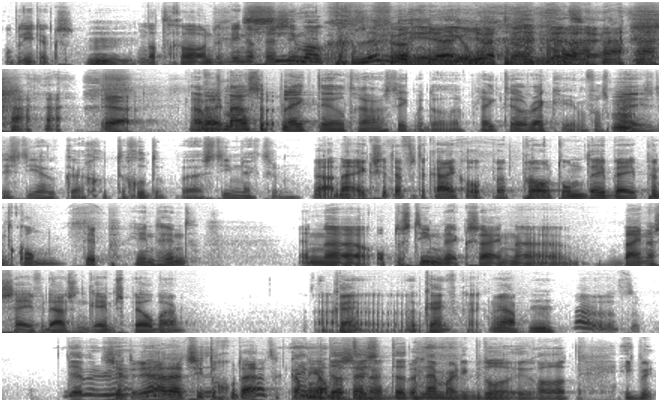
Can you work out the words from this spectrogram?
op Linux. Hmm. Omdat gewoon de Windows Zie 16... hem ook glunderen, Ja, die jongen, ja. dat zegt. Ja, Nou, volgens mij was het Plague Tale trouwens die ik bedoelde. Plague Tale Requiem. Volgens mij is, is die ook eh, goed, goed op eh, Steam Deck te doen. Ja, nou, ik zit even te kijken op eh, protondb.com. Tip, hint, hint. En eh, op de Steam Deck zijn eh, bijna 7000 games speelbaar. Oké, eh, oké. Ja, Hmm. nou, dat ziet, er- ja, dat ziet er goed uit. Ik kan nee, niet maar anders dat is, zeggen. dat, nee, maar ik bedoel, ik,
